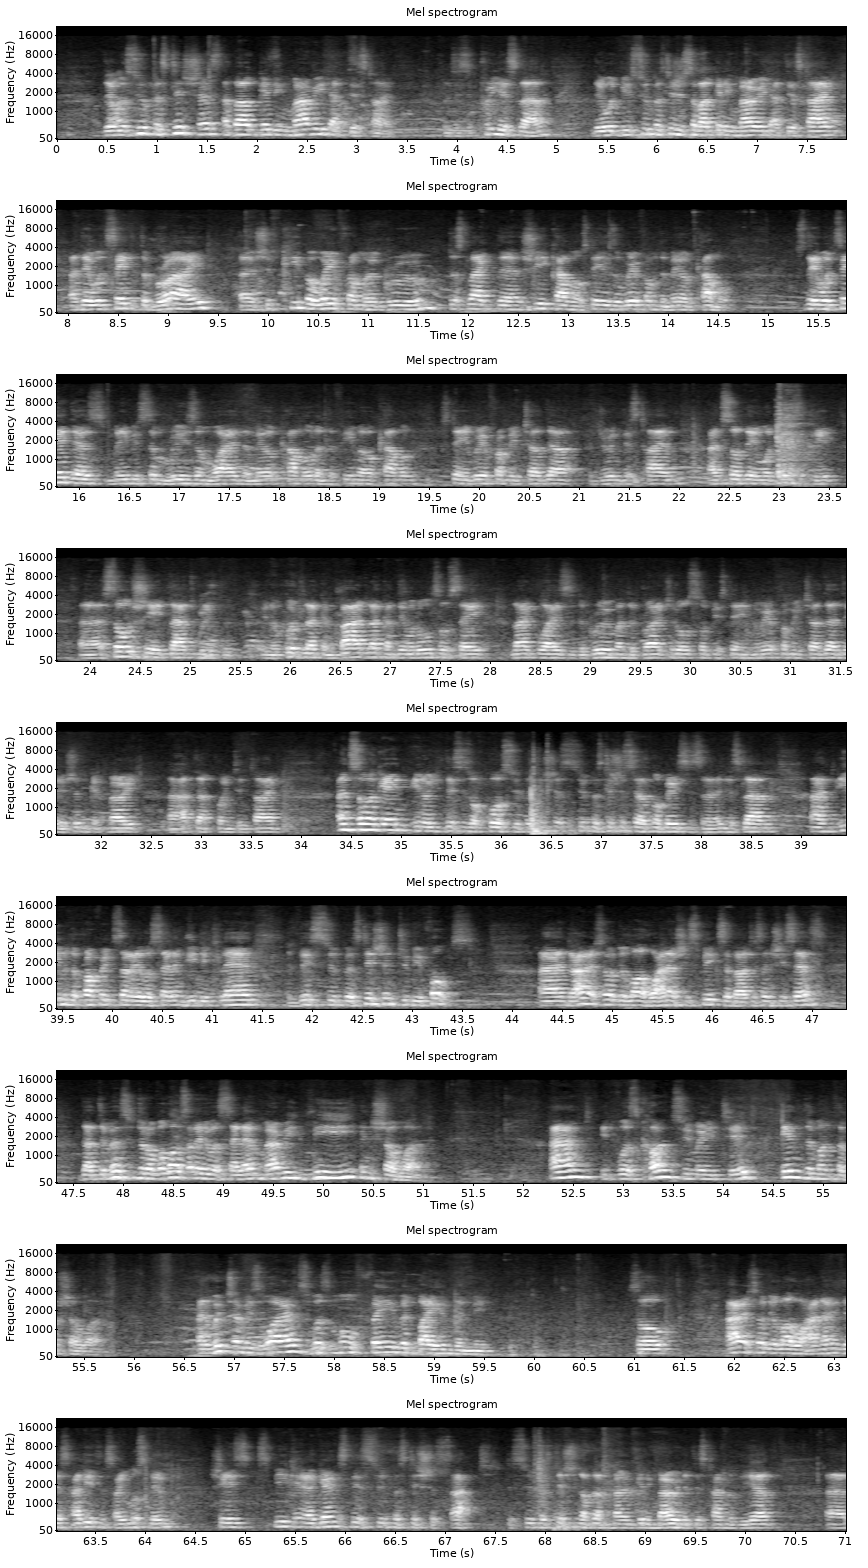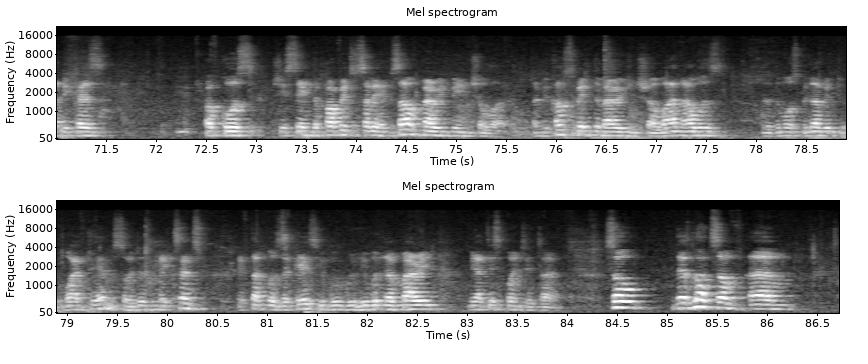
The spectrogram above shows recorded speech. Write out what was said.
they were superstitious about getting married at this time. This is pre-Islam. They would be superstitious about getting married at this time, and they would say that the bride uh, should keep away from her groom, just like the she camel stays away from the male camel. So they would say there's maybe some reason why the male camel and the female camel stay away from each other during this time, and so they would basically uh, associate that with you know good luck and bad luck, and they would also say likewise the groom and the bride should also be staying away from each other. They shouldn't get married uh, at that point in time. And so again, you know, this is of course superstitious. Superstitious has no basis uh, in Islam, and even the Prophet ﷺ, he declared this superstition to be false. And Aisha she speaks about this, and she says that the Messenger of Allah ﷺ married me in Shawwal and it was consummated in the month of Shawwal. And which of his wives was more favored by him than me? So, Aisha anha, in this hadith in Sahih Muslim, she's speaking against this superstitious act, the superstition of not getting married at this time of the year, uh, because of course, she's saying the Prophet himself married me in Shawwal. And we consummated the marriage in Shawwal, and I was the, the, most beloved wife to him. So it doesn't make sense. If that was the case, he, would, he wouldn't have married me at this point in time. So there's lots of um,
